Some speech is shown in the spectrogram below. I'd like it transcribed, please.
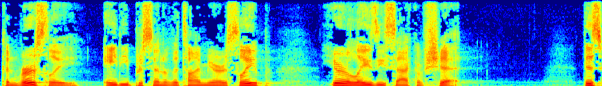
Conversely, 80% of the time you're asleep, you're a lazy sack of shit. This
